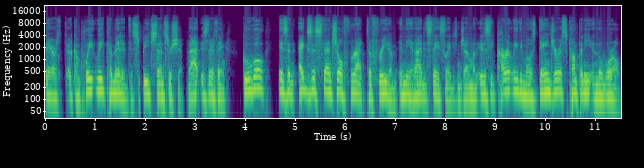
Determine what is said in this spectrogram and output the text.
They are completely committed to speech censorship. That is their thing. Google is an existential threat to freedom in the United States, ladies and gentlemen. It is the currently the most dangerous company in the world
